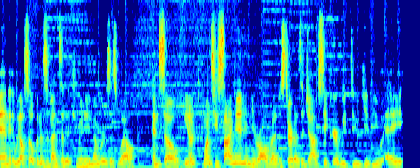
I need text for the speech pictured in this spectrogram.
And we also open this event to the community members as well. And so, you know, once you sign in and you're all registered as a job seeker, we do give you a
